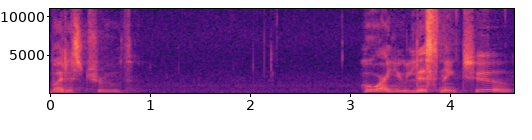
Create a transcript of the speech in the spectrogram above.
What is truth? Who are you listening to?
